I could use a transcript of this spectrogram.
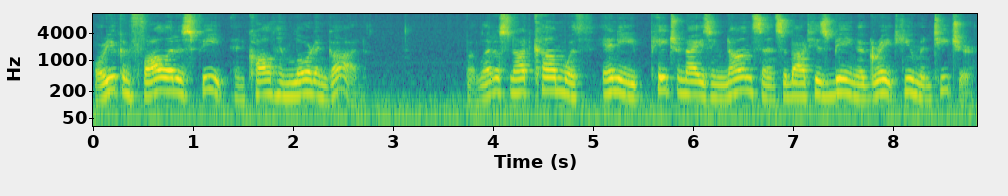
or you can fall at his feet and call him Lord and God. But let us not come with any patronizing nonsense about his being a great human teacher.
